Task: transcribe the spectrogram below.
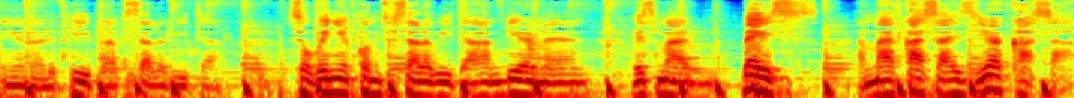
you know, the people of Salavita. So when you come to Salavita, I'm there, man. It's my base, and my casa is your casa.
